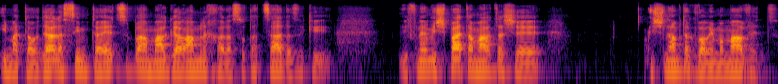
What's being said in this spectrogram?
אם אתה יודע לשים את האצבע, מה גרם לך לעשות את הצעד הזה, כי לפני משפט אמרת שהשלמת כבר עם המוות,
